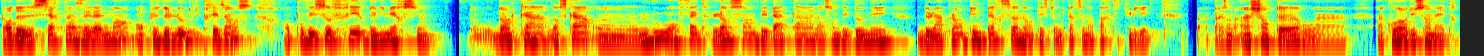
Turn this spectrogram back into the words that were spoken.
Lors de certains événements, en plus de l'omniprésence, on pouvait s'offrir de l'immersion. Dans, le cas, dans ce cas, on loue en fait l'ensemble des datas, l'ensemble des données de l'implant d'une personne en question, d'une personne en particulier. Par exemple, un chanteur ou un, coureur du 100 mètres,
